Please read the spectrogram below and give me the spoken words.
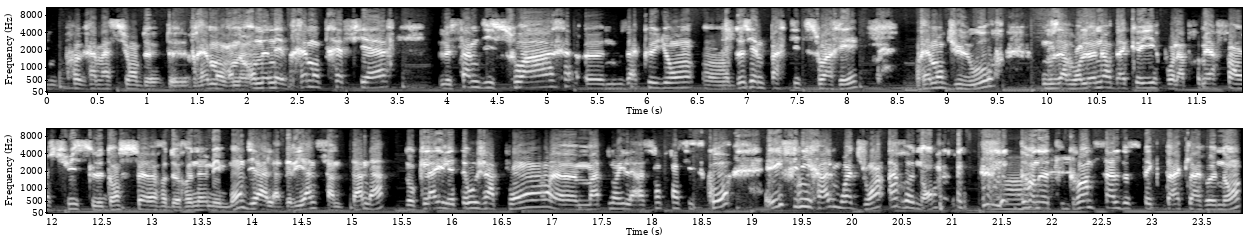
une programmation de, de vraiment, on, on en est vraiment très fiers. Le samedi soir, euh, nous accueillons en deuxième partie de soirée vraiment du lourd. Nous avons l'honneur d'accueillir pour la première fois en Suisse le danseur de renommée mondiale Adrian Santana. Donc là, il était au Japon, euh, maintenant il est à San Francisco et il finira le mois de juin à Renan, dans notre grande salle de spectacle à Renan.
